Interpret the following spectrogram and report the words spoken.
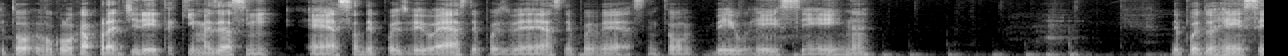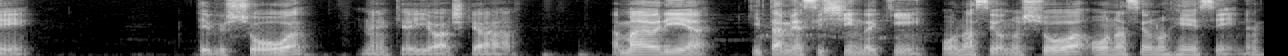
Eu, tô, eu vou colocar para direita aqui, mas é assim: essa, depois veio essa, depois veio essa, depois veio essa. Então veio o Heisei, né? Depois do Heisei teve o Showa, né? Que aí eu acho que a, a maioria que está me assistindo aqui ou nasceu no Showa ou nasceu no Heisei, né?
